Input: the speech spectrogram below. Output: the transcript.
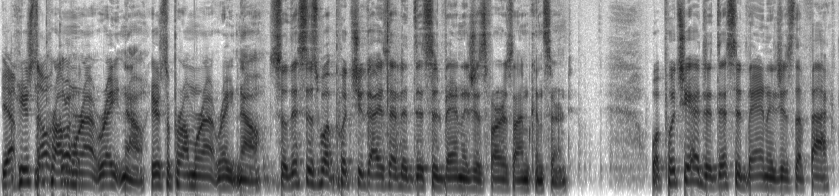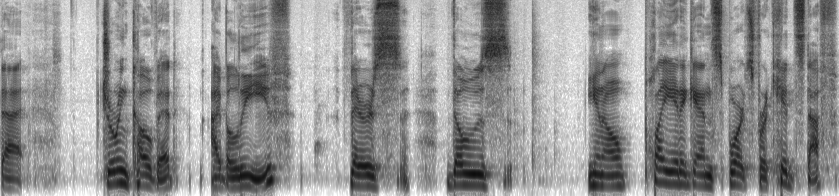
Yep, here's no, go problem we're at right now. Here's the problem we're at right now. So this is what puts you guys at a disadvantage as far as I'm concerned. What puts you at a disadvantage is the fact that during COVID, I believe there's those, you know, play it again sports for kids stuff.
